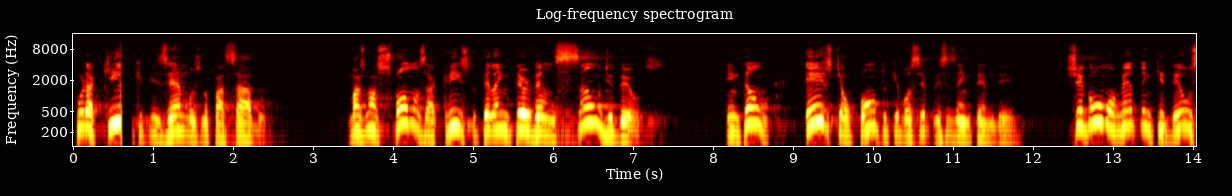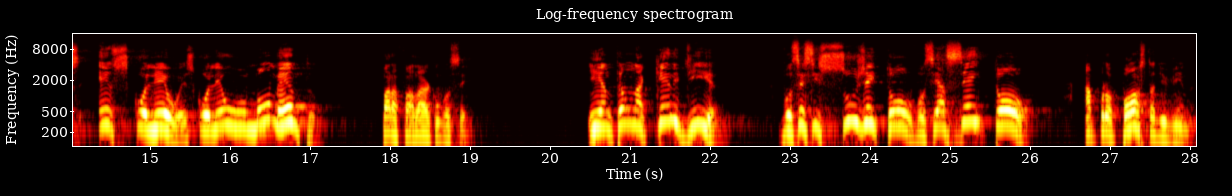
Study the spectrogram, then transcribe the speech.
por aquilo que fizemos no passado, mas nós fomos a Cristo pela intervenção de Deus. Então, este é o ponto que você precisa entender. Chegou o momento em que Deus escolheu, escolheu o momento para falar com você. E então, naquele dia, você se sujeitou, você aceitou a proposta divina,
